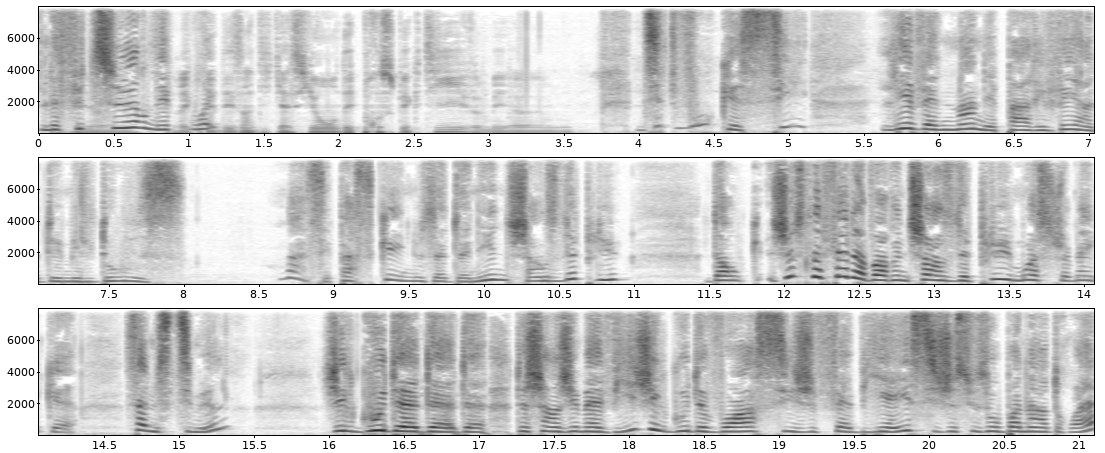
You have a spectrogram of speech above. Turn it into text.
le euh, futur n'est pas. qu'il y a des indications, des prospectives, mais euh, Dites-vous que si l'événement n'est pas arrivé en 2012, ben, c'est parce qu'il nous a donné une chance de plus. Donc, juste le fait d'avoir une chance de plus, moi, je sais bien que ça me stimule. J'ai le goût de, de, de, de changer ma vie. J'ai le goût de voir si je fais bien, si je suis au bon endroit.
